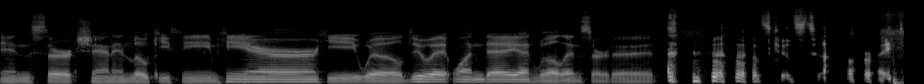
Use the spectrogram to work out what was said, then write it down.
Insert Shannon Loki theme here. He will do it one day and we'll insert it. That's good stuff. All right.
